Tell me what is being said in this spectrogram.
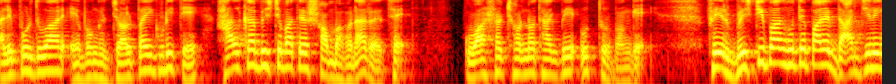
আলিপুরদুয়ার এবং জলপাইগুড়িতে হালকা বৃষ্টিপাতের সম্ভাবনা রয়েছে। কুয়াশাচ্ছন্ন থাকবে উত্তরবঙ্গে। ফের বৃষ্টিপাত হতে পারে দার্জিলিং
